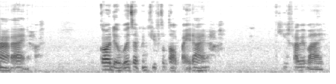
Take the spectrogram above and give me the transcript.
มาได้นะคะ ก็เดี๋ยวไว้จะเป็นคลิปต่อไปได้นะคะ โอเคค่ะ บ๊ายบาย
